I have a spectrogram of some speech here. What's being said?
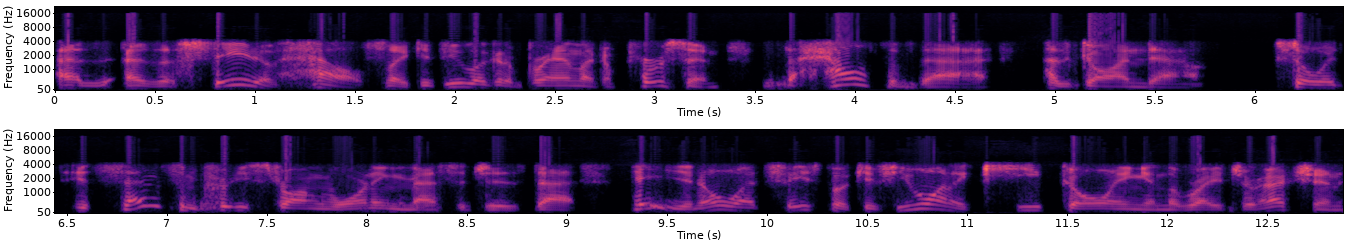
as, as a state of health, like if you look at a brand like a person, the health of that has gone down. So it, it sends some pretty strong warning messages that, hey, you know what, Facebook, if you want to keep going in the right direction,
